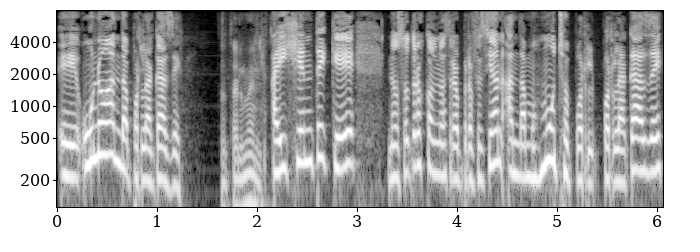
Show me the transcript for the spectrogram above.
eh, uno anda por la calle. Totalmente. Hay gente que nosotros con nuestra profesión andamos mucho por, por la calle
